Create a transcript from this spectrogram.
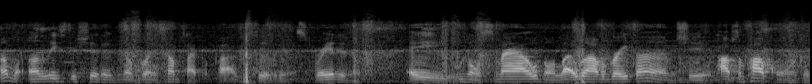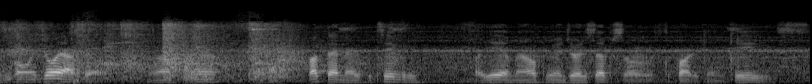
I'm gonna unleash this shit and you know bring some type of positivity and spread it. And hey, we gonna smile, we gonna like, we gonna have a great time and shit. Pop some popcorn because we gonna enjoy ourselves. You know what I'm saying? Fuck that negativity. But yeah, man, I hope you enjoy this episode. It's the Party King Keys.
